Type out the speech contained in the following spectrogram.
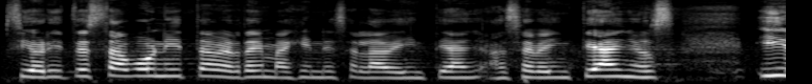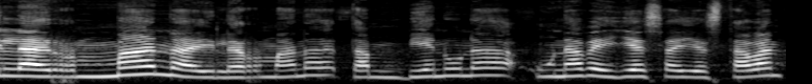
Si ahorita está bonita, ¿verdad? Imagínense la 20 años, hace 20 años. Y la hermana, y la hermana también una, una belleza, y estaban,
